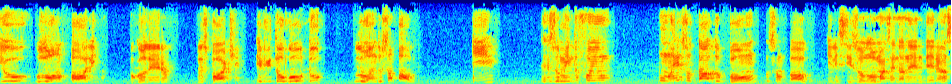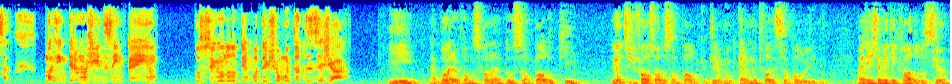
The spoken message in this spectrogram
E o, o Luan Poli, o goleiro do Sport, evitou o gol do Luan do São Paulo. E, resumindo, foi um, um resultado bom do São Paulo, ele se isolou, mas ainda na liderança. Mas em termos de desempenho, o segundo tempo deixou muito a desejar. E agora vamos falar do São Paulo que. e Antes de falar só do São Paulo, que eu queria muito, quero muito falar desse São Paulo líder. Mas a gente também tem que falar do Luciano,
